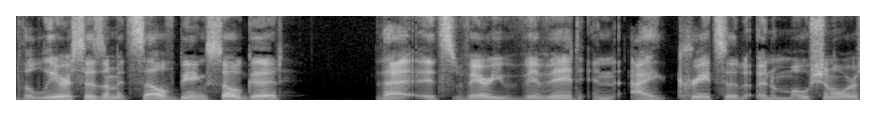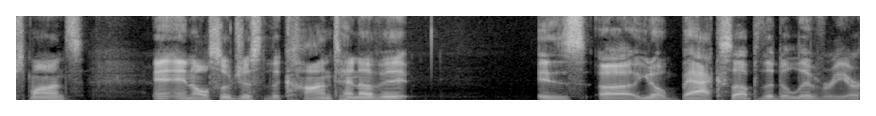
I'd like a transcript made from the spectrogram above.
the lyricism itself being so good that it's very vivid and I creates a, an emotional response. And, and also just the content of it is uh you know backs up the delivery or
